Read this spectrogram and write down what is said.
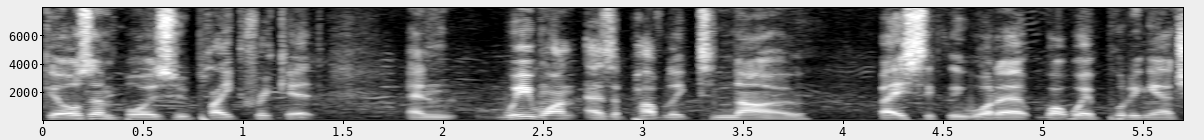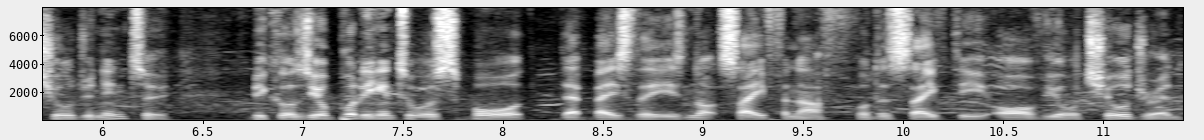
girls and boys who play cricket, and we want as a public to know basically what our, what we're putting our children into because you're putting into a sport that basically is not safe enough for the safety of your children.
